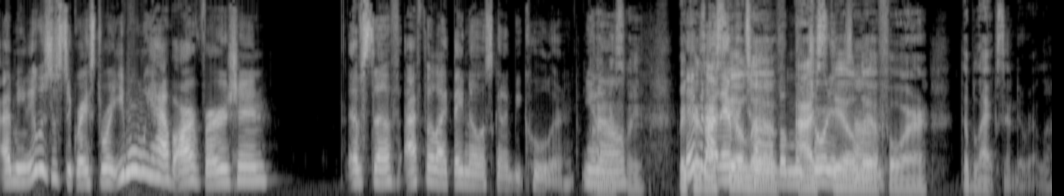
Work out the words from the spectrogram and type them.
I mean, it was just a great story. Even when we have our version of stuff, I feel like they know it's going to be cooler. You know? honestly, because I not every still time, live. but I majority of the still time. live for the Black Cinderella.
